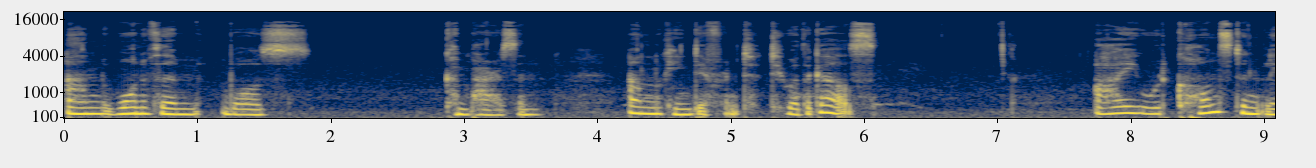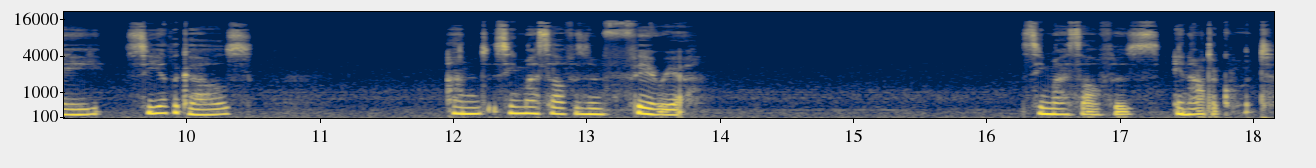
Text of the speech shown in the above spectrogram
And one of them was comparison and looking different to other girls. I would constantly see other girls and see myself as inferior, see myself as inadequate.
